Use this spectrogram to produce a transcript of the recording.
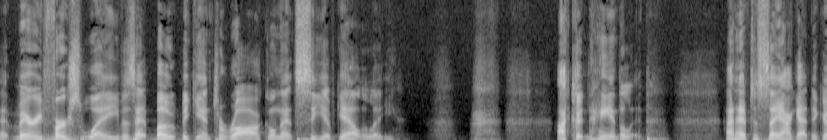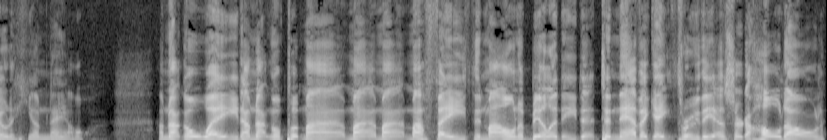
that very first wave, as that boat began to rock on that Sea of Galilee, I couldn't handle it. I'd have to say, I got to go to Him now. I'm not going to wait. I'm not going to put my, my, my, my faith in my own ability to, to navigate through this or to hold on,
